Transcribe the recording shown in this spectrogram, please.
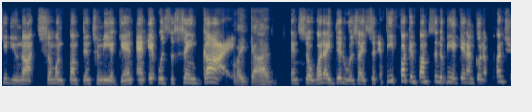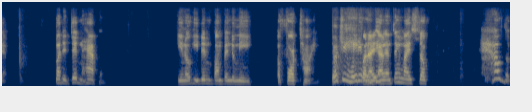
kid you not, someone bumped into me again, and it was the same guy. Oh my God. And so what I did was I said, if he fucking bumps into me again, I'm gonna punch him. But it didn't happen. You know, he didn't bump into me a fourth time. Don't you hate it But when I, people- I'm thinking to myself, how the,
